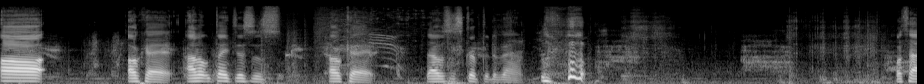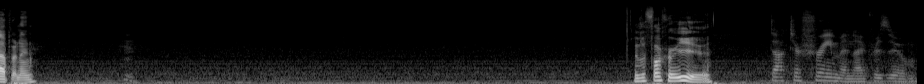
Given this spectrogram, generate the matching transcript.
uh, uh. Okay, I don't think this is. Okay, that was a scripted event. What's happening? Who the fuck are you? Dr. Freeman, I presume.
